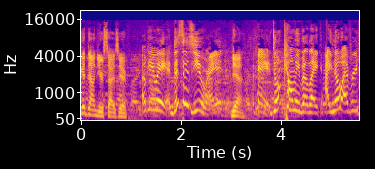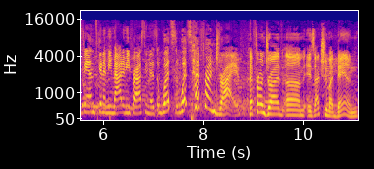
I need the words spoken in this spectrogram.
get down to your size here. Okay, wait. This is you, right? Yeah. Okay, don't kill me, but like I know every fan's gonna be mad at me for asking this. What's what's Heffron Drive? Heffron Drive um, is actually my band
